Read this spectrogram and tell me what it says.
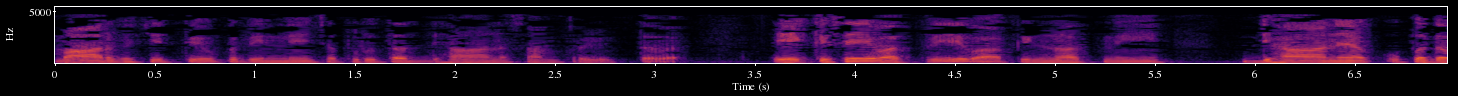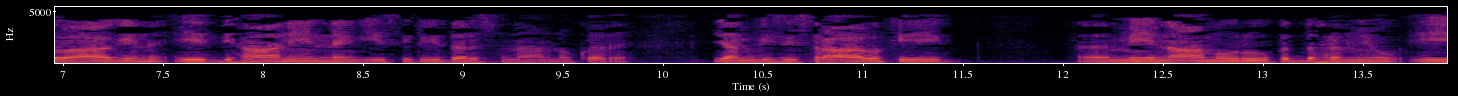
මාර්ග චිත්තය උපදින්නේ චතුර්ථ ධාන සංප්‍රයුක්තව. ඒ කෙසේවත් වේවා පින්වත්නි ධානයක් උපදවාගෙන ඒ ධානයෙන් නැගී සිටි විදර්ශනා නොකර යම් කිසි ශ්‍රාවකෙක් මේ නාම රූප ධර්මයෝ ඒ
